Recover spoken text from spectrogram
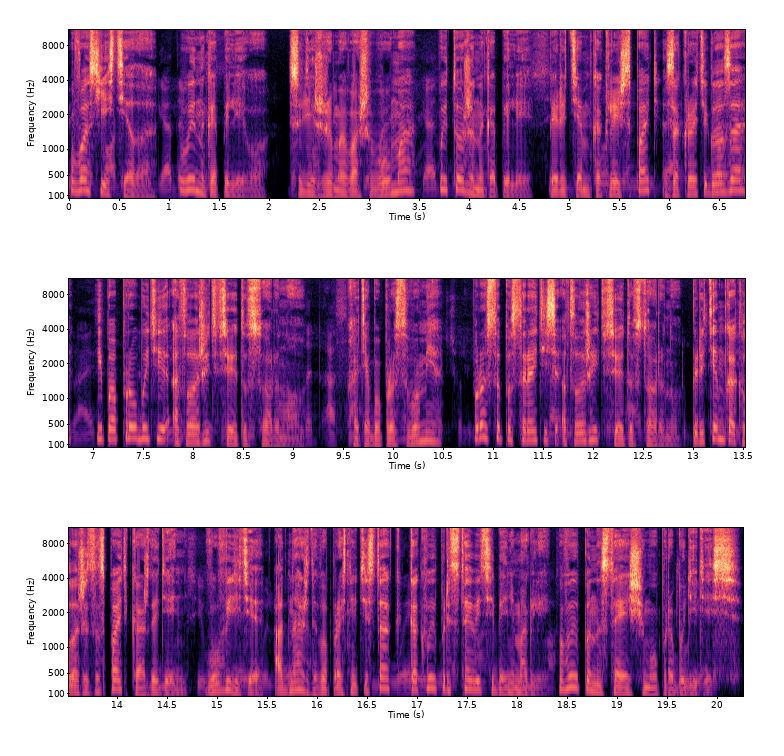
У вас есть тело, вы накопили его. Содержимое вашего ума вы тоже накопили. Перед тем, как лечь спать, закройте глаза и попробуйте отложить все это в сторону. Хотя бы просто в уме. Просто постарайтесь отложить все это в сторону. Перед тем, как ложиться спать каждый день, вы увидите, однажды вы проснетесь так, как вы представить себе не могли. Вы по-настоящему пробудитесь.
